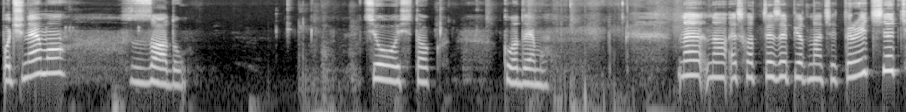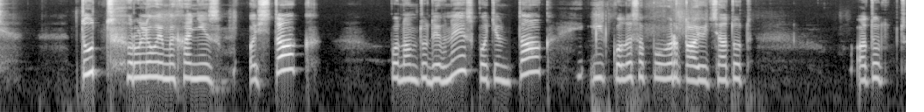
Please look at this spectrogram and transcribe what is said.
Почнемо ззаду. Цього ось так кладемо. На, на СХТЗ 1530 тут рульовий механізм ось так, потім туди вниз, потім так, і колеса повертаються. А тут, а тут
